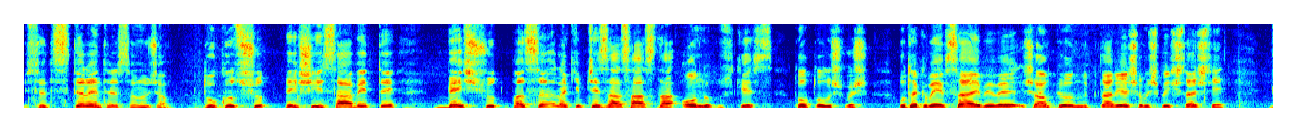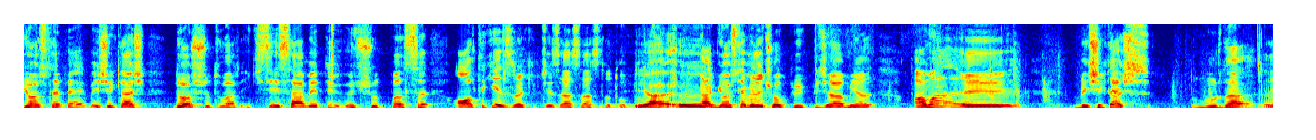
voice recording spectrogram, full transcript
İstatistikler enteresan hocam. 9 şut, 5'i isabetli. 5 şut pası rakip ceza sahasında 19 kez top oluşmuş. Bu takım ev sahibi ve şampiyonluklar yaşamış Beşiktaş değil. Göztepe, Beşiktaş 4 şutu var. İkisi isabetli, 3 şut pası, 6 kez rakip ceza sahasında top Ya, e- Yani Göztepe de çok büyük bir camia. Ama e, Beşiktaş burada e,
